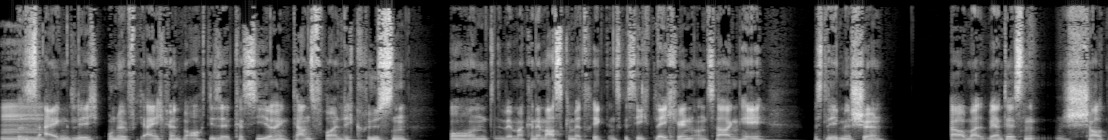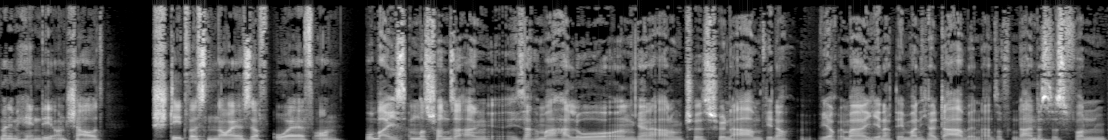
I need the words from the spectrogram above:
Das ist Mhm. eigentlich unhöflich. Eigentlich könnte man auch diese Kassiererin ganz freundlich grüßen und wenn man keine Maske mehr trägt, ins Gesicht lächeln und sagen, hey, das Leben ist schön. Aber währenddessen schaut man im Handy und schaut, steht was Neues auf ORF on. Wobei ich muss schon sagen, ich sage immer Hallo und keine Ahnung, Tschüss, schönen Abend, wie, noch, wie auch immer, je nachdem, wann ich halt da bin. Also von daher, Mhm. das ist von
